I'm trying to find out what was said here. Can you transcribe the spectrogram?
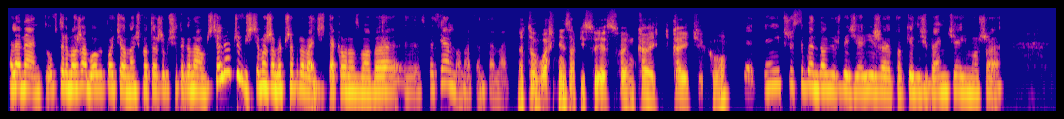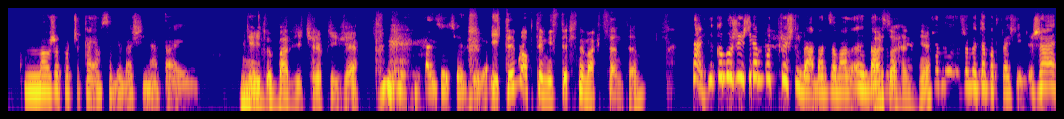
elementów, które można byłoby pociągnąć po to, żeby się tego nauczyć, ale oczywiście możemy przeprowadzić taką rozmowę y, specjalną na ten temat. No to właśnie zapisuję w swoim kaj kajeciku. Świetnie i wszyscy będą już wiedzieli, że to kiedyś będzie i może, może poczekają sobie właśnie na to i mniej lub bardziej cierpliwie. bardziej cierpliwie. I tym optymistycznym akcentem. Tak, tylko może jeszcze ja bym podkreśliła bardzo, bardzo, bardzo chętnie, żeby, żeby to podkreślić, że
